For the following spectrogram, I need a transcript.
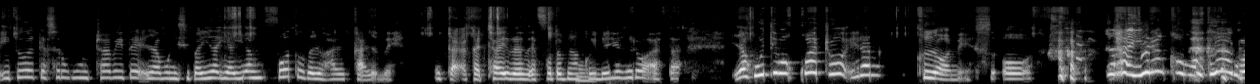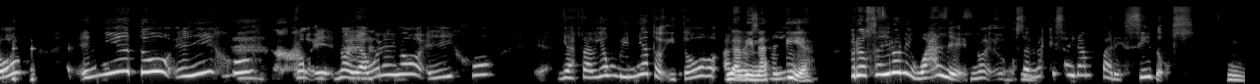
y tuve que hacer un trámite en la municipalidad y habían fotos de los alcaldes, ¿cachai? Desde fotos blanco y mm. negro hasta... Los últimos cuatro eran clones. O, y eran como, claro, el nieto, el hijo, no, eh, no, el abuelo, el hijo, eh, y hasta había un bisnieto y todo. La dinastía. pero salieron iguales, no, o sea, no es que salieran parecidos, mm.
